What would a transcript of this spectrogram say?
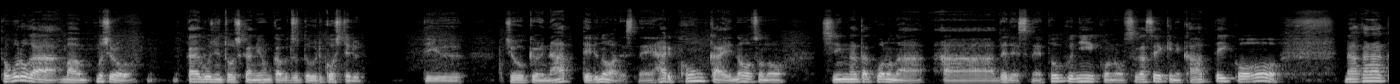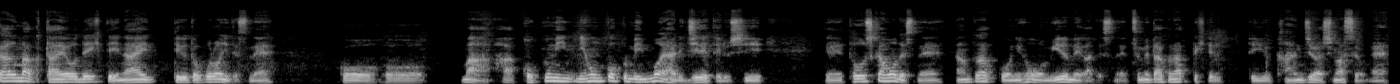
ところが、まあ、むしろ外国人投資家日本株ずっと売り越してるっていう状況になっているのはですね、やはり今回のその新型コロナでですね、特にこの菅政権に変わって以降、なかなかうまく対応できていないっていうところにですね、こう、まあ、国民、日本国民もやはりじれてるし、え、投資家もですね、なんとなくこう日本を見る目がですね、冷たくなってきてるっていう感じはしますよね。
